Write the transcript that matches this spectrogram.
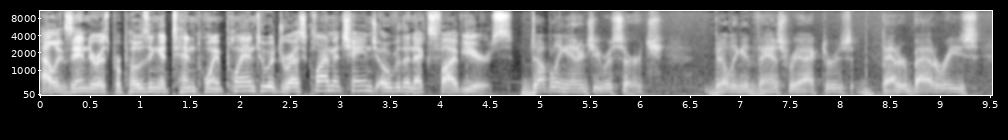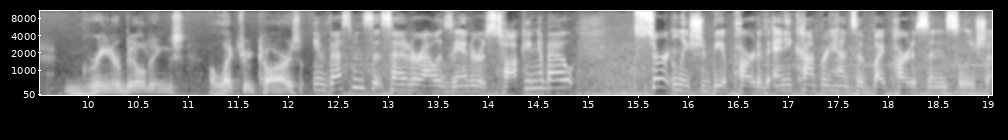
Alexander is proposing a 10 point plan to address climate change over the next five years. Doubling energy research, building advanced reactors, better batteries, greener buildings, electric cars. The investments that Senator Alexander is talking about certainly should be a part of any comprehensive bipartisan solution.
